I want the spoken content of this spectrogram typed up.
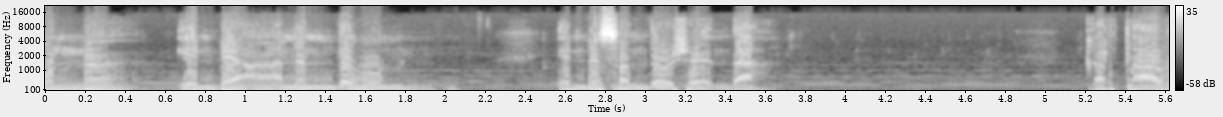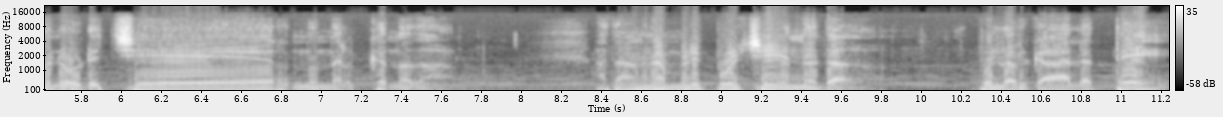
ഒന്ന് എന്റെ ആനന്ദവും എന്റെ സന്തോഷം എന്താ? കർത്താവിനോട് ചേർന്ന് നിൽക്കുന്നതാണ്. അതാണ് നമ്മളിപ്പോൾ ചെയ്യുന്നത്. പുലർകാലത്തെ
